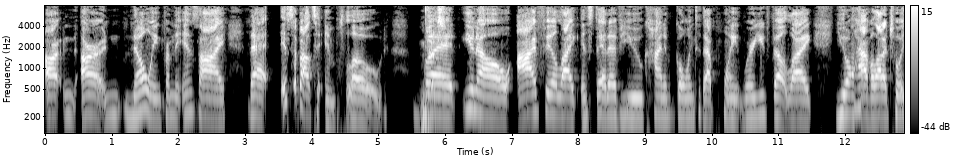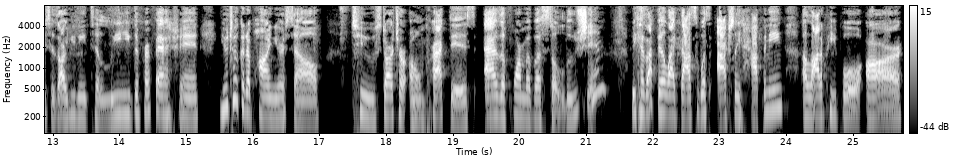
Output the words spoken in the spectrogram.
are are knowing from the inside that it's about to implode But, yes. you know, I feel like instead of you kind of going to that point where you felt like you don't have a lot of choices or you need to leave the profession, you took it upon yourself to start your own practice as a form of a solution because I feel like that's what's actually happening. A lot of people are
